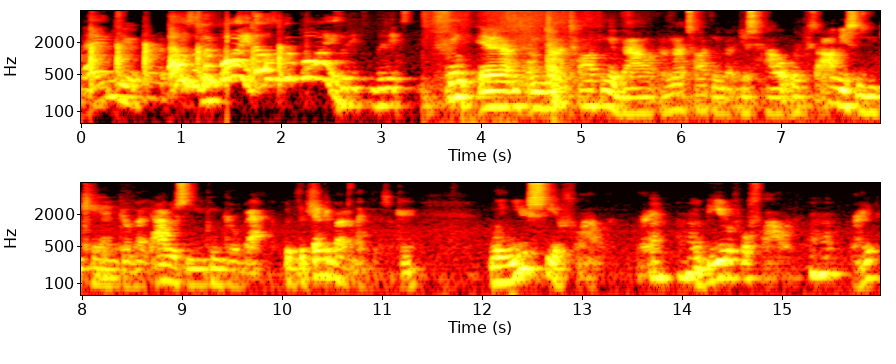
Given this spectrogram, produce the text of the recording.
Thank you. That was a good point. That was a good point. But, it, but it's think, and I'm, I'm not talking about I'm not talking about just how it works. Obviously, you can go back. Obviously, you can go back. But, but think about it like this, okay? When you see a flower, right, a beautiful flower, Mhm. right,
